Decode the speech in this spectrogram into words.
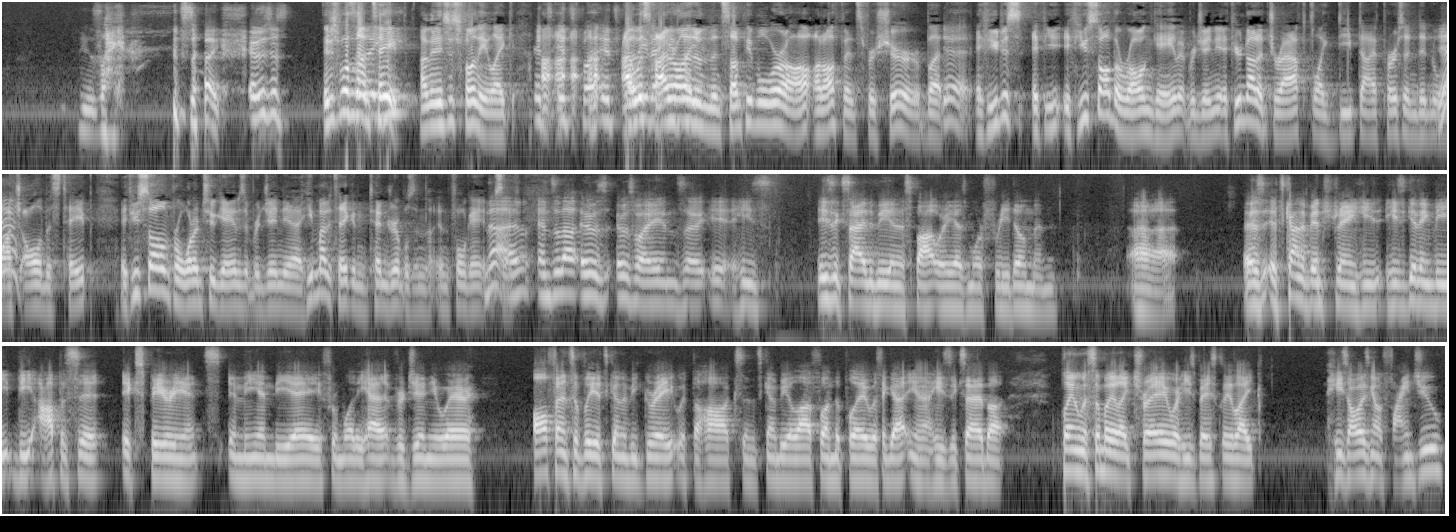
He was like, so like it was just It just wasn't on Like, tape. he- I mean, it's just funny. Like It's- I, it's I- fu- I- was higher on like- him than some people were on, on offense for sure. But Yeah. if you just if you if you saw the wrong game at Virginia, if you're not a draft like deep dive person, didn't Yeah. watch all of his tape, if you saw him for one or two games at Virginia, he might have taken ten dribbles in, in full games. No, and- so that it was it was funny, and so it, he's he's excited to be in a spot where he has more freedom, and uh, it's, it's kind of interesting. He he's getting the the opposite experience in the NBA from what he had at Virginia, where offensively it's going to be great with the Hawks, and it's going to be a lot of fun to play with a guy. You know, he's excited about playing with somebody like Trey, where he's basically like he's always going to find you,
